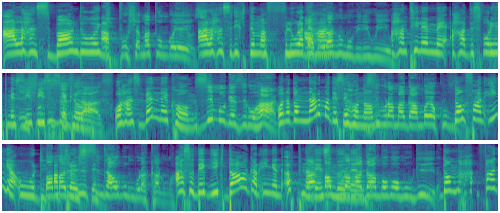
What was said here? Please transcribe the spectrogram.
Alla hans barn dog. Alla hans rikdomar förlorade han. Han till och med hade svårigheter med sin fysiska kropp. Och hans vänner kom. Och när de närmade sig honom, de fann inga ord av bamara tröst. iminsi ntawubumbura akanwa Alltså det gick dagar ingen öppnade ens munnen. De fann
